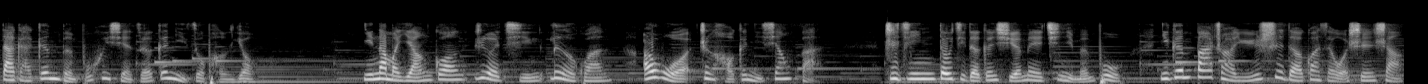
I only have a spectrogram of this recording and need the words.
大概根本不会选择跟你做朋友。你那么阳光、热情、乐观，而我正好跟你相反。至今都记得跟学妹去你们部，你跟八爪鱼似的挂在我身上，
